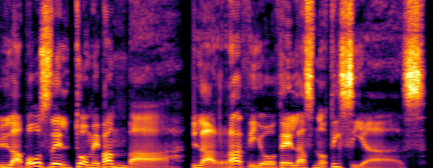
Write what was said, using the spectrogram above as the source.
La voz del Tomebamba, la radio de las noticias.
